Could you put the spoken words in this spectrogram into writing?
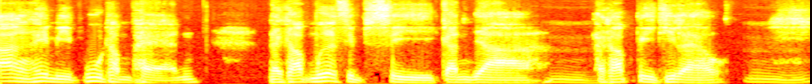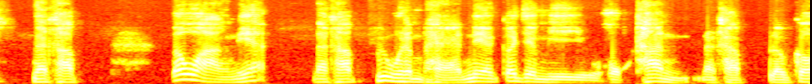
ตั้งให้มีผู้ทำแผนนะครับ เมื่อ 14 กันยาอืมนะครับ ปีที่แล้วอืมนะครับ ระหว่างเนี้ยนะครับผู้ทำแผนเนี่ยก็จะมีอยู่ 6 ท่านนะครับ แล้วก็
